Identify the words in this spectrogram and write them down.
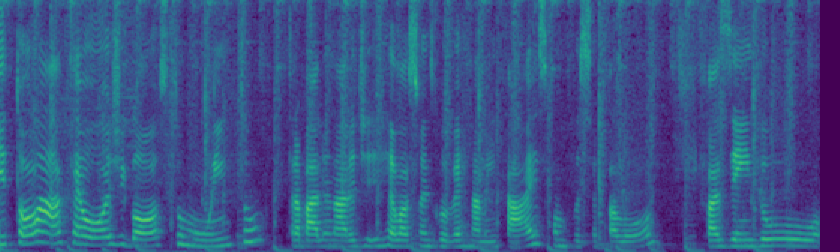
E tô lá até hoje, gosto muito. Trabalho na área de relações governamentais, como você falou, fazendo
